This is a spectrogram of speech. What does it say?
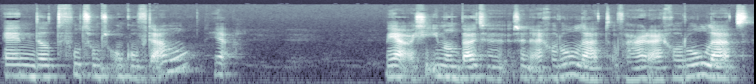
En dat voelt soms oncomfortabel. Ja. Maar ja, als je iemand buiten zijn eigen rol laat, of haar eigen rol laat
